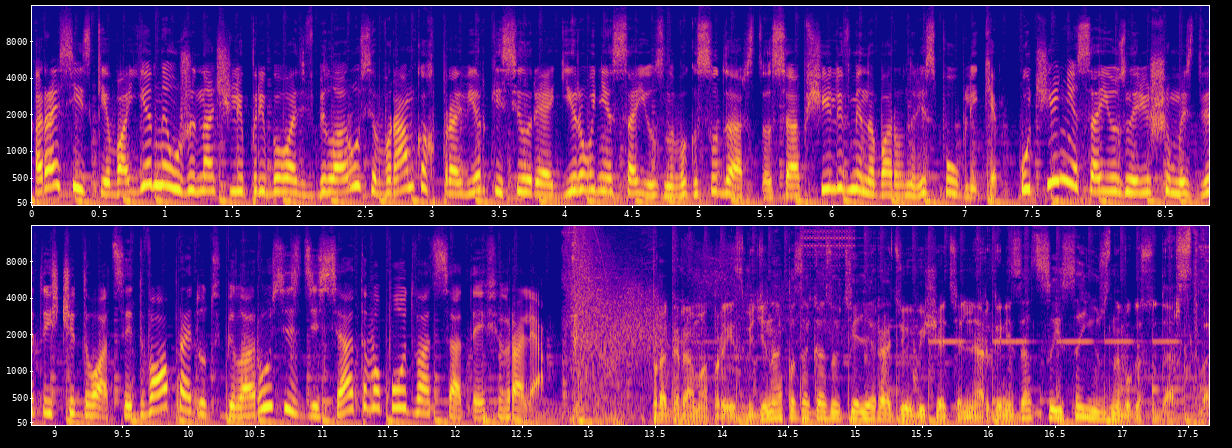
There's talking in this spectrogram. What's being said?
Российские военные уже начали прибывать в Беларусь в рамках проверки сил реагирования союзного государства сообщили в Минобороны Республики. Учения «Союзная решимость-2022» пройдут в Беларуси с 10 по 20 февраля. Программа произведена по заказу телерадиовещательной организации Союзного государства.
